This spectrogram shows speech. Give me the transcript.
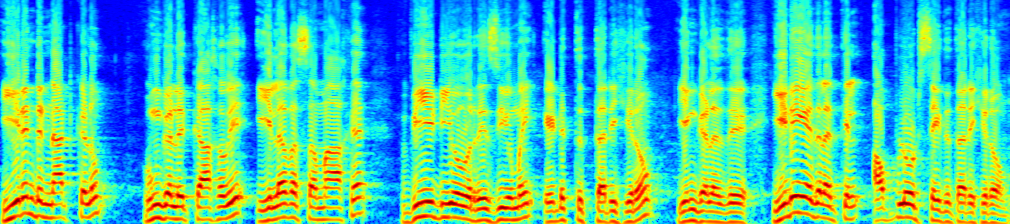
இரண்டு நாட்களும் உங்களுக்காகவே இலவசமாக வீடியோ ரெசியூமை எடுத்து தருகிறோம். எங்களது இணையதளத்தில் அப்லோட் செய்து தருகிறோம்.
